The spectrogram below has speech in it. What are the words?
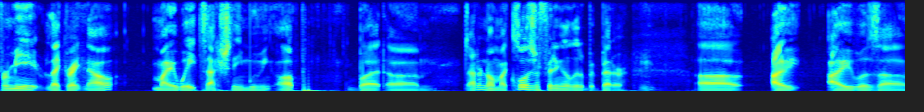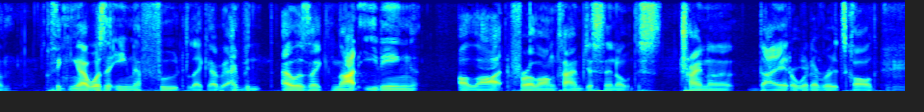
for me, like right now, my weight's actually moving up, but um, I don't know. My clothes are fitting a little bit better Mm. uh, I I was uh, thinking I wasn't eating enough food. Like I, I've been, I was like not eating a lot for a long time, just you know, just trying to diet or whatever it's called. Mhm.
